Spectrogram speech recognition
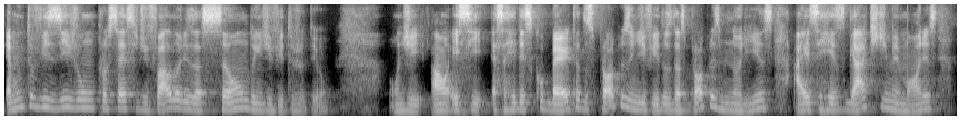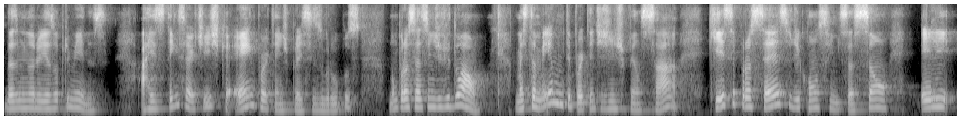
é muito visível um processo de valorização do indivíduo judeu, onde há esse, essa redescoberta dos próprios indivíduos, das próprias minorias, há esse resgate de memórias das minorias oprimidas. A resistência artística é importante para esses grupos num processo individual, mas também é muito importante a gente pensar que esse processo de conscientização ele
